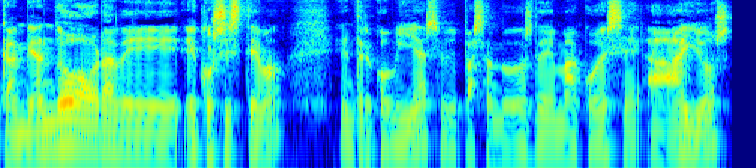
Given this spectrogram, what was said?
Cambiando ahora de ecosistema, entre comillas, pasándonos de macOS a iOS,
